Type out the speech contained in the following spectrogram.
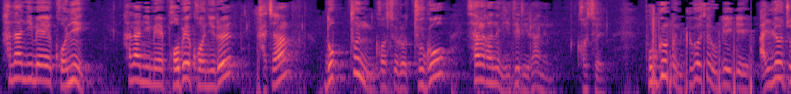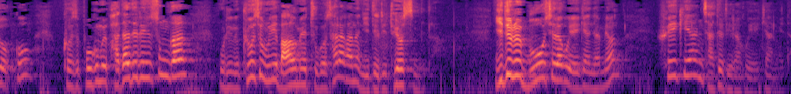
하나님의 권위, 하나님의 법의 권위를 가장 높은 것으로 두고 살아가는 이들이라는 것을 복음은 그것을 우리에게 알려주었고 그것을 복음을 받아들이는 순간 우리는 그것을 우리 마음에 두고 살아가는 이들이 되었습니다. 이들을 무엇이라고 얘기하냐면 회개한 자들이라고 얘기합니다.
